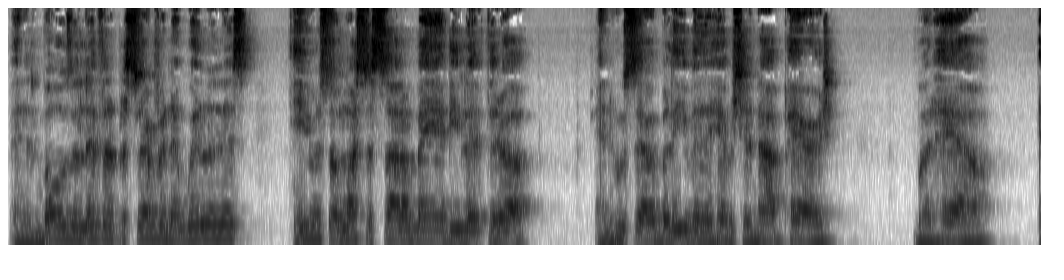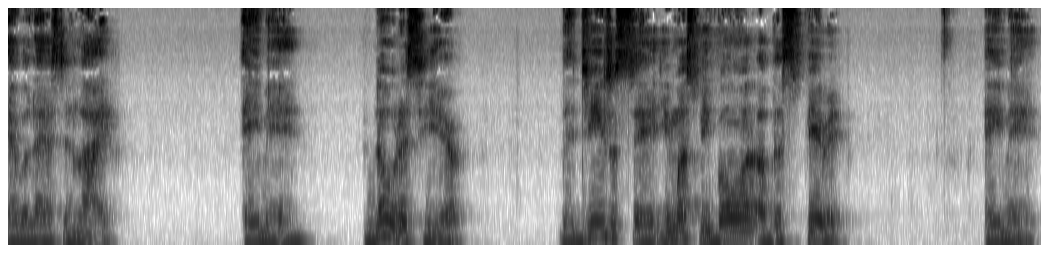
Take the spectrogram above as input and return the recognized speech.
And as Moses lifted up the serpent in wilderness, even so must the Son of Man be lifted up. And whosoever believeth in him shall not perish, but have everlasting life. Amen. Notice here that Jesus said, You must be born of the Spirit. Amen.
